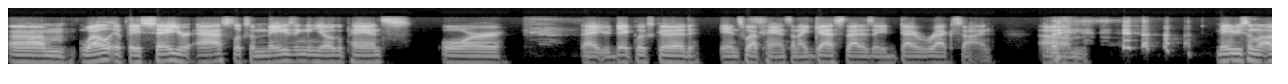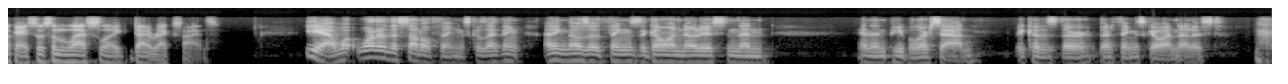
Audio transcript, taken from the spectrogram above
Um, well, if they say your ass looks amazing in yoga pants or that your dick looks good in sweatpants, and I guess that is a direct sign. Um, maybe some, okay, so some less like direct signs. Yeah. What What are the subtle things? Because I think I think those are the things that go unnoticed, and then and then people are sad because their their things go unnoticed.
